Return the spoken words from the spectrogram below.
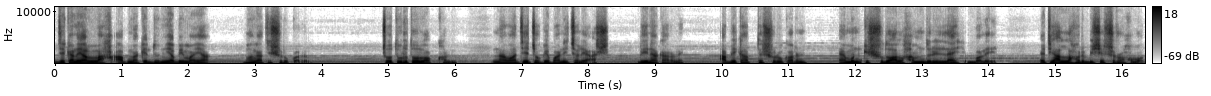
যেখানে আল্লাহ আপনাকে দুনিয়াবি মায়া ভাঙাতে শুরু করেন। চতুর্থ লক্ষণ, নামাজে চোখে পানি চলে আসে, বিনা কারণে। আপনি কাঁদতে শুরু করেন, এমনকি শুধু আলহামদুলিল্লাহ বলে। এটি আল্লাহর বিশেষ রহমত,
